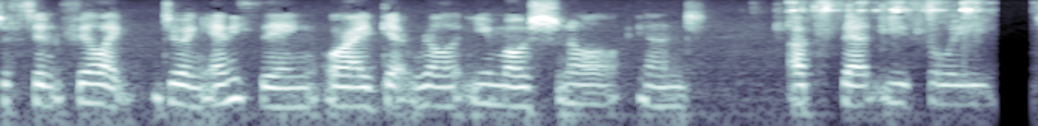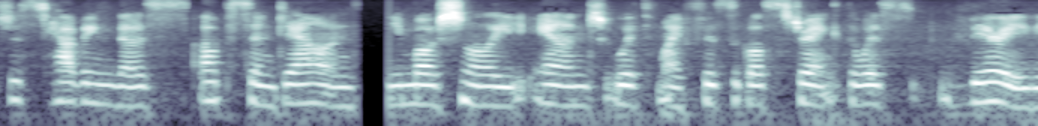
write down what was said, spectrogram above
just didn't feel like doing anything, or I'd get real emotional and upset easily. Just having those ups and downs emotionally and with my physical strength was very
